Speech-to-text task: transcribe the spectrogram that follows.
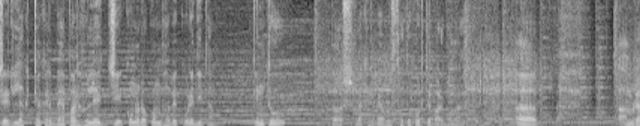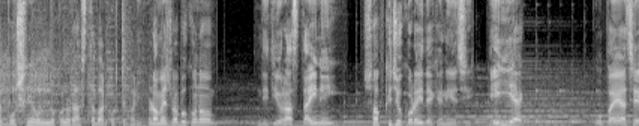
দেড় লাখ টাকার ব্যাপার হলে যে কোনো রকম ভাবে করে দিতাম। কিন্তু দশ লাখের ব্যবস্থা তো করতে পারব না। আমরা বসে অন্য কোনো রাস্তা বার করতে পারি। রমেশবাবু, কোনো দ্বিতীয় রাস্তাই নেই। সব কিছু করেই দেখে নিয়েছি। এই এক উপায় আছে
